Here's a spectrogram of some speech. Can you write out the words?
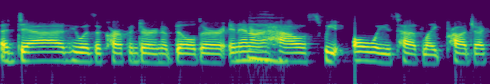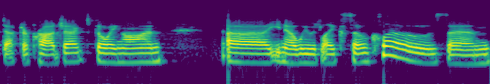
a dad who was a carpenter and a builder. And in mm. our house, we always had like project after project going on. Uh, you know, we would like sew clothes and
